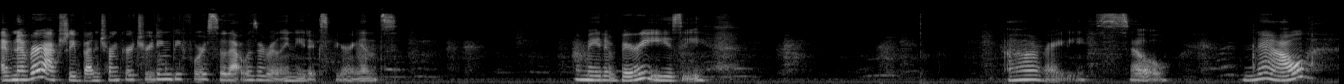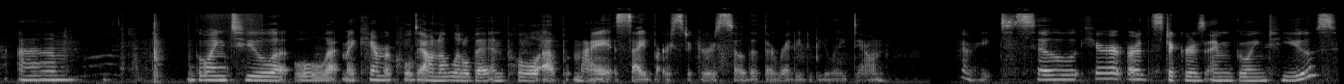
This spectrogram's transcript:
I've never actually been trunk or treating before, so that was a really neat experience. I made it very easy. Alrighty, so now um, I'm going to let my camera cool down a little bit and pull up my sidebar stickers so that they're ready to be laid down. Alright, so here are the stickers I'm going to use.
